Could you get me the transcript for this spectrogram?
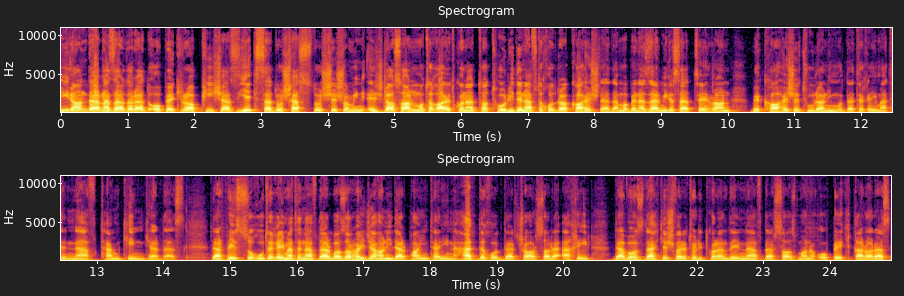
ایران در نظر دارد اوپک را پیش از 166 مین اجلاس آن متقاعد کند تا تولید نفت خود را کاهش دهد. اما به نظر می رسد تهران به کاهش طولانی مدت قیمت نفت تمکین کرده است. در پی سقوط قیمت نفت در بازارهای جهانی در پایین ترین حد خود در چهار سال اخیر دوازده کشور تولید کننده نفت در سازمان اوپک قرار است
